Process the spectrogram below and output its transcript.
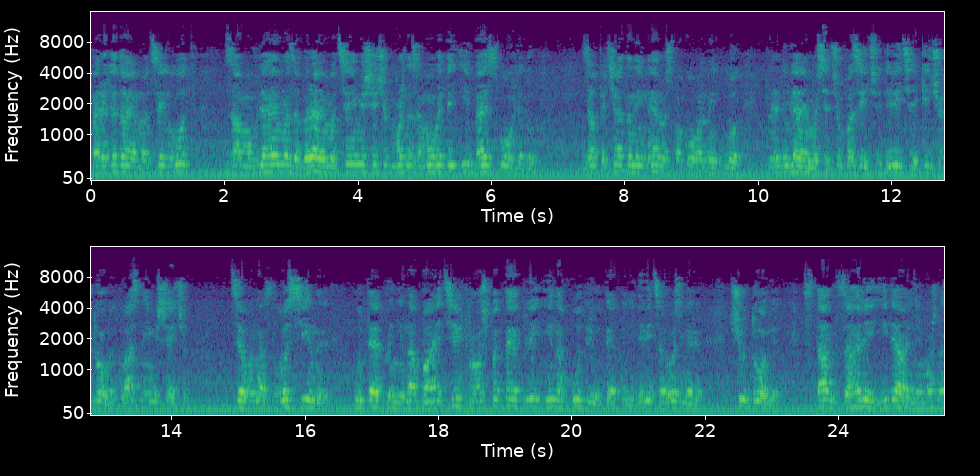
Переглядаємо цей лот. Замовляємо, забираємо цей мішечок, можна замовити і без огляду. Запечатаний, не розпакований лот. Передивляємося цю позицію. Дивіться, який чудовий, класний мішечок. Це у нас лосіни утеплені на байці, просто теплі і на хутрі утеплені. Дивіться, розміри чудові. Стан взагалі ідеальний, можна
